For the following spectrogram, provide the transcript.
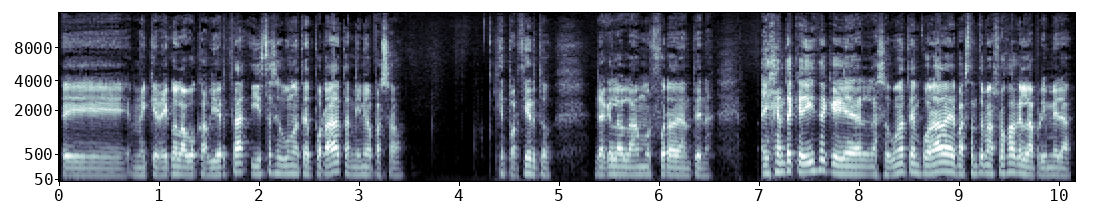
me quedé con la boca abierta y esta segunda temporada también me ha pasado. Que por cierto, ya que lo hablábamos fuera de antena, hay gente que dice que la segunda temporada es bastante más floja que la primera.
